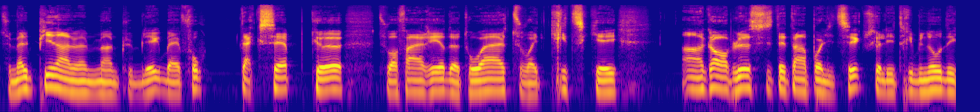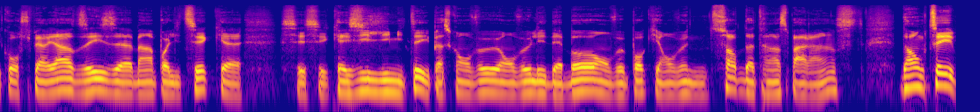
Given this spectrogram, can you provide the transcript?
tu mets le pied dans le, public, ben il faut que acceptes que tu vas faire rire de toi, tu vas être critiqué. Encore plus si tu es en politique, parce que les tribunaux des cours supérieures disent euh, ben, en politique, euh, c'est quasi limité parce qu'on veut, on veut les débats, on veut pas qu'on veut une sorte de transparence. Donc, tu sais,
